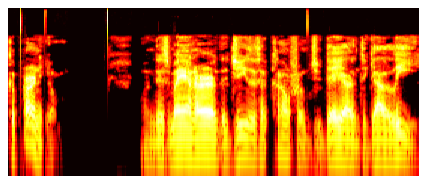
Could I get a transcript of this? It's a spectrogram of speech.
Capernaum. When this man heard that Jesus had come from Judea into Galilee,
